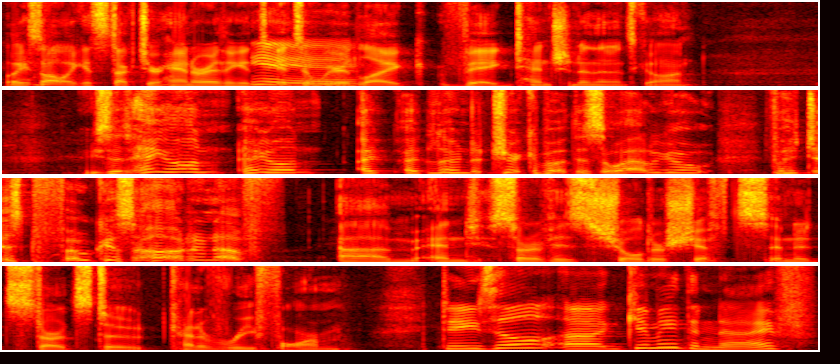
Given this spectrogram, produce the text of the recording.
Like it's not like it's stuck to your hand or anything. It's, Yeah, it's a yeah, weird yeah. like vague tension and then it's gone. He says, "Hang on, hang on. I, I learned a trick about this a while ago. If I just focus hard enough." Um, and sort of his shoulder shifts and it starts to kind of reform. Diesel, uh, give me the knife.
